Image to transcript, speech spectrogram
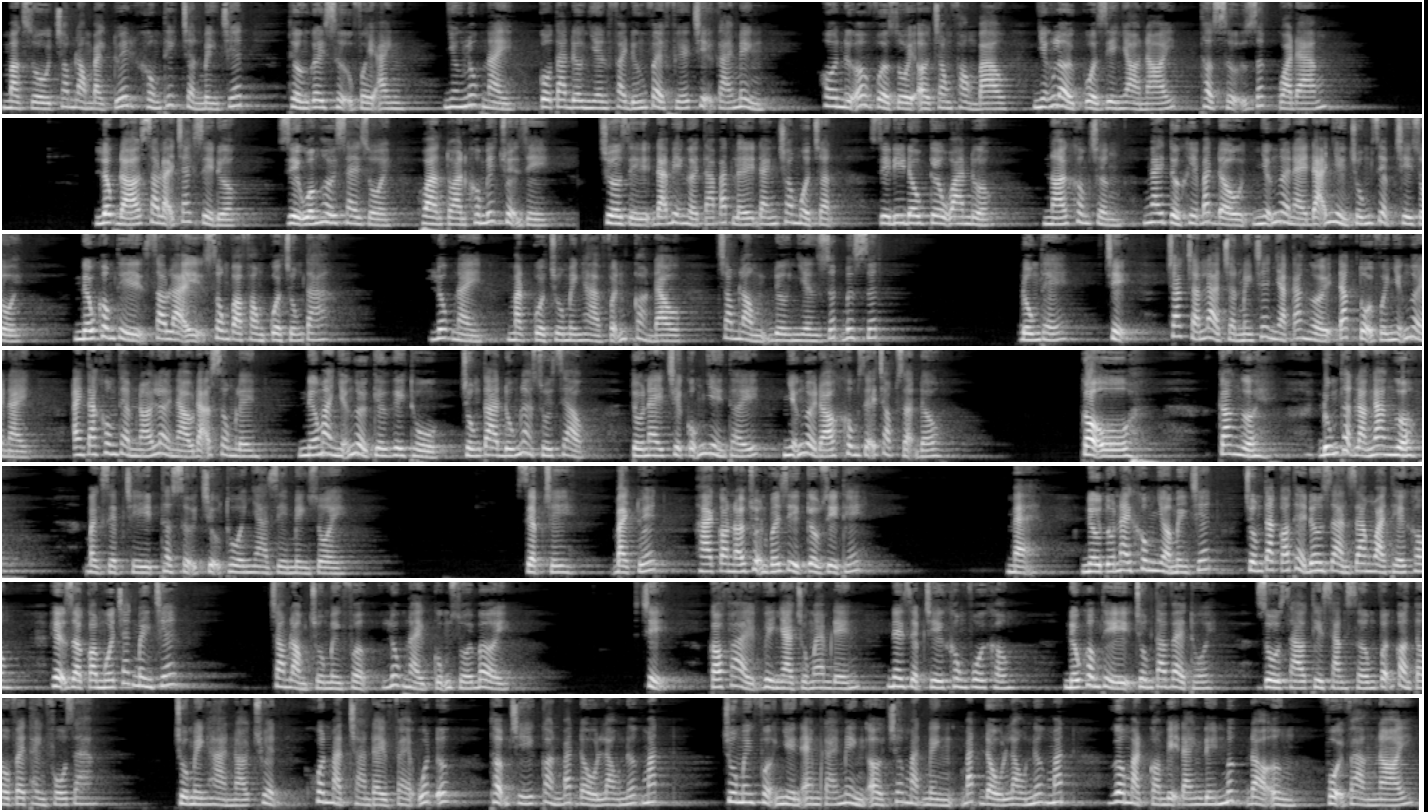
Mặc dù trong lòng Bạch Tuyết không thích Trần Minh Chết, thường gây sự với anh, nhưng lúc này cô ta đương nhiên phải đứng về phía chị gái mình. Hơn nữa vừa rồi ở trong phòng bao, những lời của dì nhỏ nói thật sự rất quá đáng. Lúc đó sao lại trách gì được? Dì uống hơi say rồi, hoàn toàn không biết chuyện gì. Chưa gì đã bị người ta bắt lấy đánh cho một trận, dì đi đâu kêu oan được. Nói không chừng, ngay từ khi bắt đầu những người này đã nhìn chúng Diệp Chi rồi. Nếu không thì sao lại xông vào phòng của chúng ta? Lúc này, mặt của chú Minh Hà vẫn còn đau, trong lòng đương nhiên rất bứt rứt. Đúng thế, chị, chắc chắn là Trần Minh chết nhà các người đắc tội với những người này. Anh ta không thèm nói lời nào đã xông lên. Nếu mà những người kia ghi thù, chúng ta đúng là xui xẻo. Tối nay chị cũng nhìn thấy những người đó không dễ chọc giận đâu. Cậu... Các người... Đúng thật là ngang ngược. Bạch Diệp Trì thật sự chịu thua nhà gì mình rồi. Diệp Trì, Bạch Tuyết, hai con nói chuyện với gì kiểu gì thế? Mẹ, nếu tối nay không nhờ mình chết, chúng ta có thể đơn giản ra ngoài thế không? Hiện giờ còn muốn trách mình chết. Trong lòng chu Minh Phượng lúc này cũng rối bời. Chị, có phải vì nhà chúng em đến nên Diệp Trì không vui không? Nếu không thì chúng ta về thôi. Dù sao thì sáng sớm vẫn còn tàu về thành phố Giang. Chu Minh Hà nói chuyện, khuôn mặt tràn đầy vẻ uất ức, thậm chí còn bắt đầu lau nước mắt. Chu Minh Phượng nhìn em gái mình ở trước mặt mình bắt đầu lau nước mắt, gương mặt còn bị đánh đến mức đỏ ửng, vội vàng nói.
